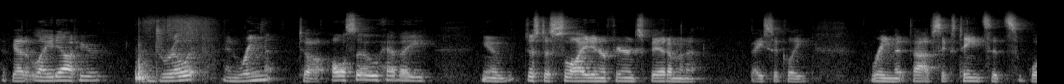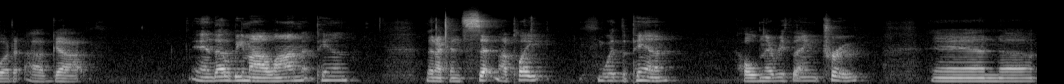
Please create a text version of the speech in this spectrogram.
I've got it laid out here drill it and ream it to also have a, you know, just a slight interference fit. I'm going to basically ream it 5 16ths. It's what I've got. And that'll be my alignment pin. Then I can set my plate with the pin, holding everything true. And uh,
